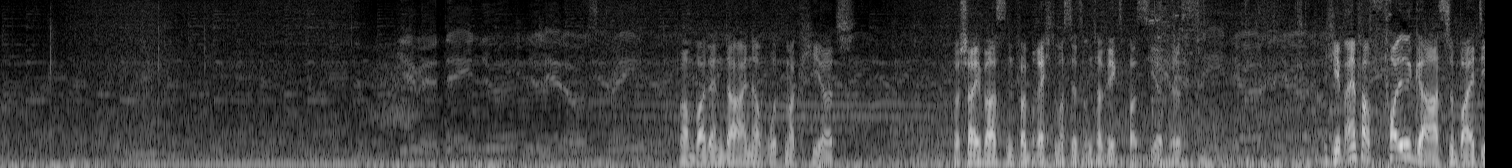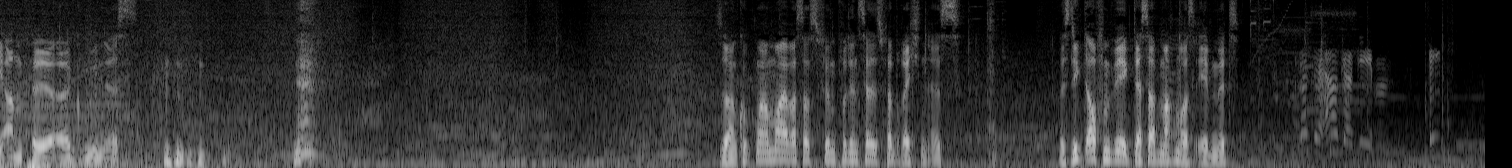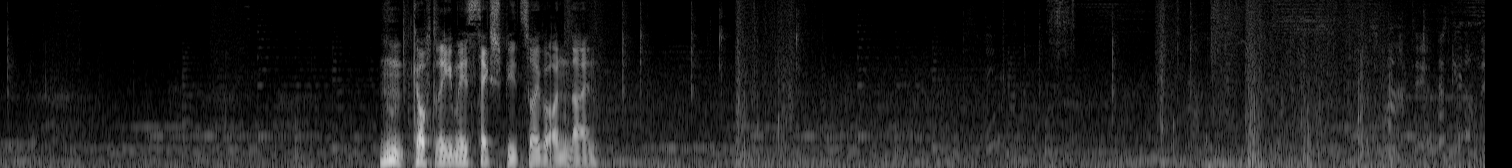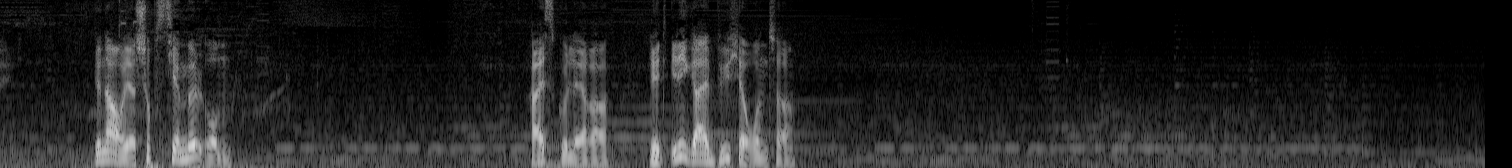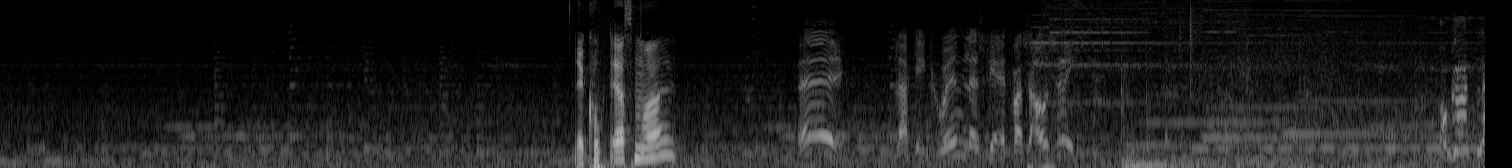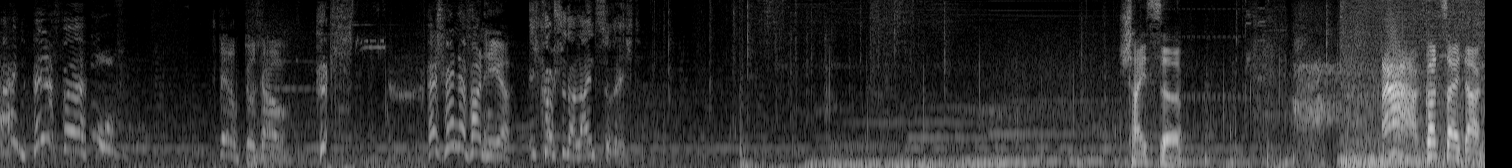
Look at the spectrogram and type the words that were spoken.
Warum war denn da einer rot markiert? Wahrscheinlich war es ein Verbrechen, was jetzt unterwegs passiert ist. Ich gebe einfach Vollgas, sobald die Ampel äh, grün ist. so, dann gucken wir mal, was das für ein potenzielles Verbrechen ist. Es liegt auf dem Weg, deshalb machen wir es eben mit. Hm, kauft regelmäßig Sexspielzeuge online. Genau, der schubst hier Müll um. Highschool-Lehrer. Lädt illegal Bücher runter. Er guckt erstmal. Hey, Lucky Quinn lässt dir etwas ausrichten. Oh Gott, nein! Hilfe! Stirb, du Sau! Verschwinde von hier! Ich komme schon allein zurecht. Scheiße. Ah, Gott sei Dank.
